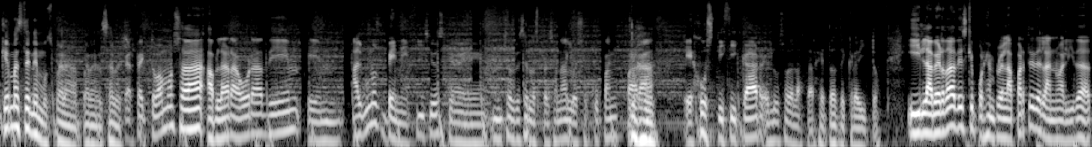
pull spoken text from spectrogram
¿Qué más tenemos para, para saber? Perfecto, vamos a hablar ahora de em, algunos beneficios que muchas veces las personas los ocupan para. Eh, justificar el uso de las tarjetas de crédito. Y la verdad es que, por ejemplo, en la parte de la anualidad,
